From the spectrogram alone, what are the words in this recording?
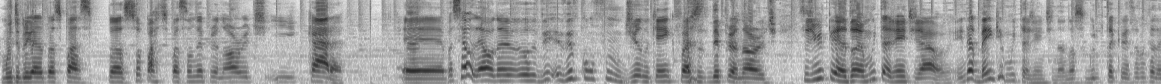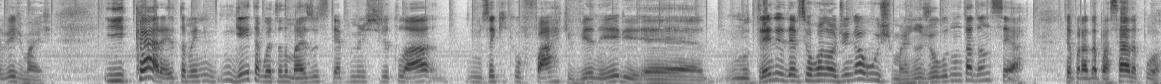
Muito obrigado pela, pela sua participação no Norwich e, cara, é, você é o Léo, né? Eu, eu, vivo confundindo quem é que faz o Depre. Vocês me perdoem, é muita gente já. Ainda bem que é muita gente, né? Nosso grupo tá crescendo cada vez mais. E, cara, eu também. Ninguém tá aguentando mais o Stepman titular. Não sei o que, que o Farc vê nele. É, no treino ele deve ser o Ronaldinho Gaúcho, mas no jogo não tá dando certo. Temporada passada, pô,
